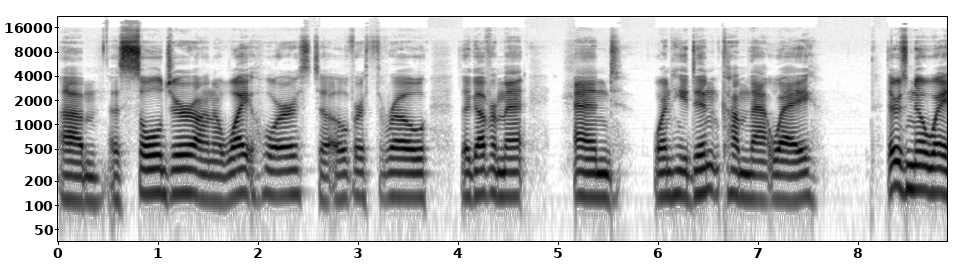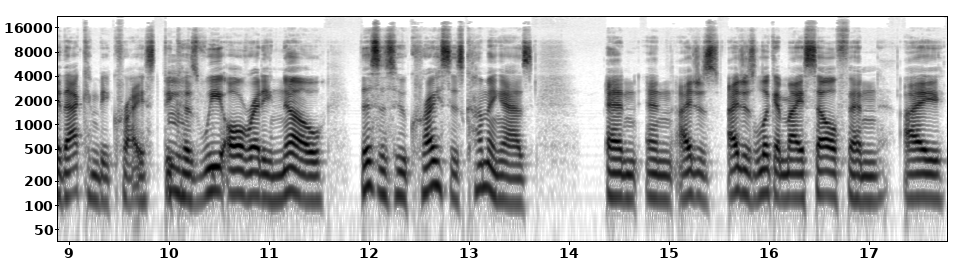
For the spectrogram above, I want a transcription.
um, a soldier on a white horse to overthrow the government, and when he didn't come that way, there's no way that can be Christ hmm. because we already know this is who Christ is coming as and and I just I just look at myself and I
